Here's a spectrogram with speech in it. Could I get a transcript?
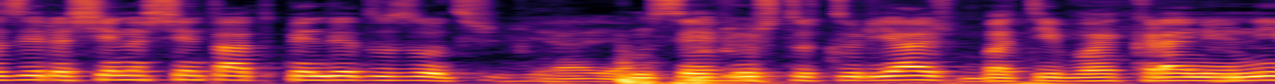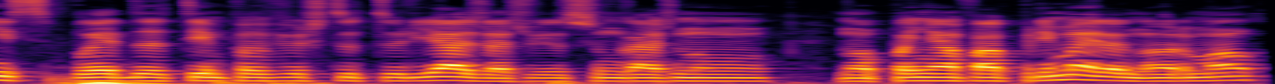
fazer as cenas sem estar a depender dos outros. Yeah, yeah. Comecei a ver os tutoriais, bati bué crânio nisso, bué de tempo a ver os tutoriais. Às vezes um gajo não, não apanhava a primeira, normal.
